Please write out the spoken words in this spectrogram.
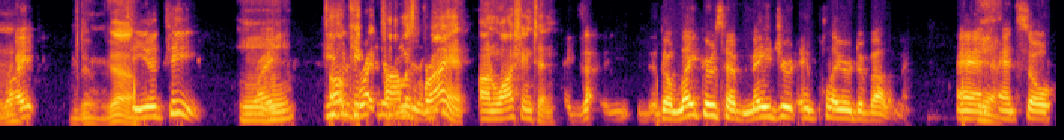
Mhm. right? Yeah. TNT, right? Mhm. Oh, Even keep it Thomas Ingram. Bryant on Washington. Exactly. The Lakers have majored in player development. And Yeah. and so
